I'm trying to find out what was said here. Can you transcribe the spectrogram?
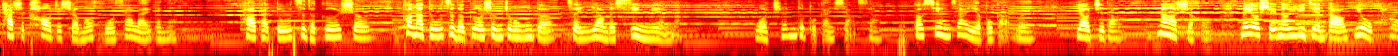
她是靠着什么活下来的呢？靠她独自的歌声，靠那独自的歌声中的怎样的信念呢？我真的不敢想象，到现在也不敢问。要知道，那时候没有谁能预见到右派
